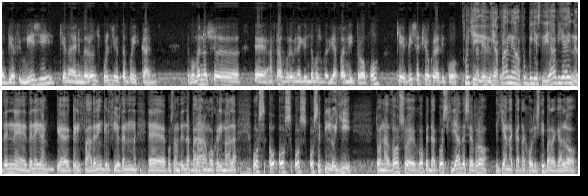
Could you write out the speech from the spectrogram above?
διαφημίζει και να ενημερώνει τους πολίτες για αυτά που έχει κάνει. Επομένως, αυτά που πρέπει να γίνουν όμως με διαφανή τρόπο και επίση αξιοκρατικό. Όχι, okay, διαφάνεια αφού πήγε στη διάβια είναι. Δεν, δεν έγιναν ε, κρυφά, δεν είναι κρυφίω, δεν, ε, δεν ήταν παράνομο χρήμα. Αλλά ως επιλογή το να δώσω εγώ 500.000 ευρώ για να καταχωριστεί παρακαλώ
